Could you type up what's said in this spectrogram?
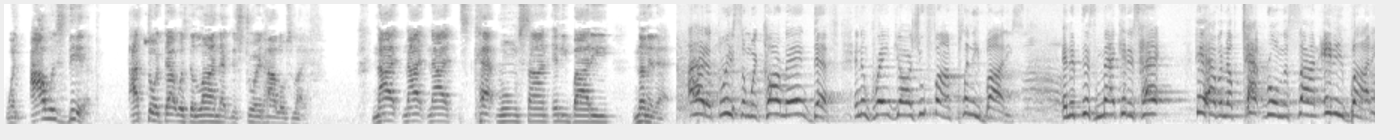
When I was there, I thought that was the line that destroyed Hollow's life. Not, not, not cap room sign anybody, none of that. I had a threesome with Carman Death. In them graveyards, you find plenty bodies. And if this Mac hit his hat, he'd have enough tap room to sign anybody.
